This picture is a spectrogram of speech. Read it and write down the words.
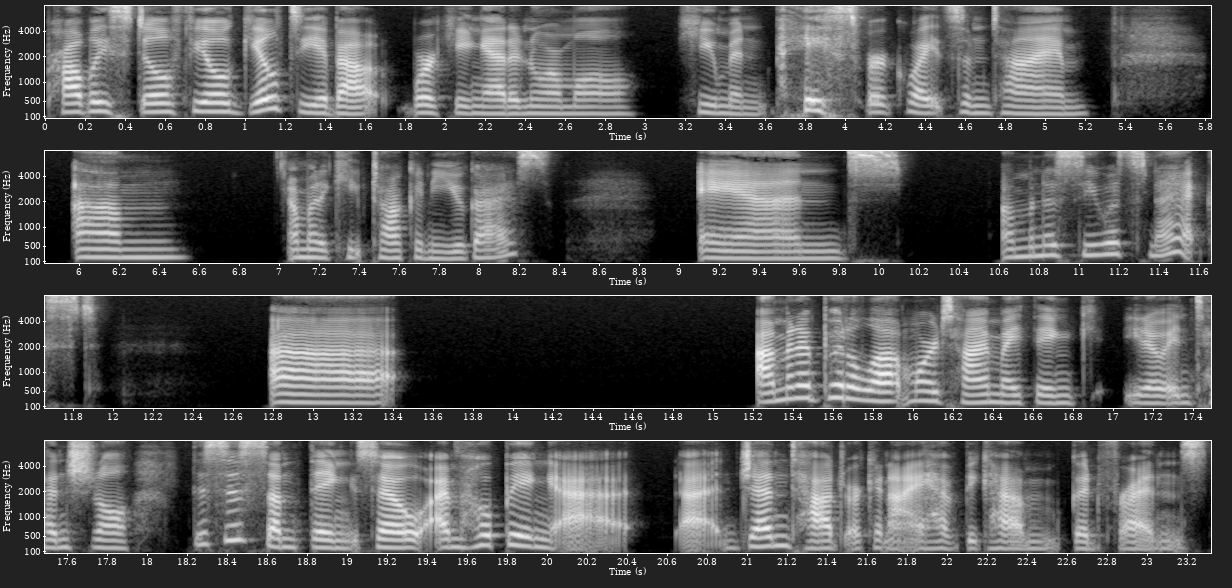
probably still feel guilty about working at a normal human pace for quite some time. Um, I'm going to keep talking to you guys and I'm going to see what's next. Uh, I'm going to put a lot more time, I think, you know, intentional. This is something, so I'm hoping uh, uh, Jen Todryk and I have become good friends,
